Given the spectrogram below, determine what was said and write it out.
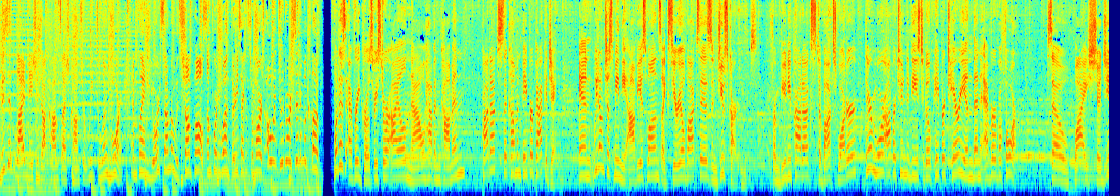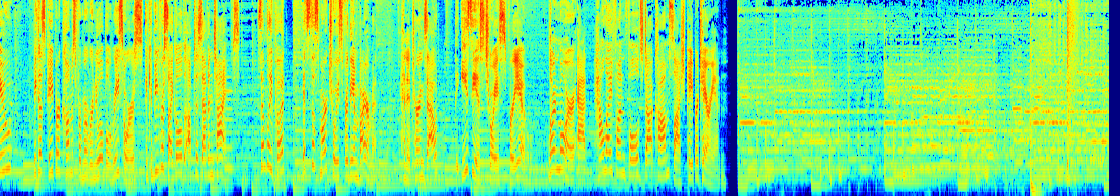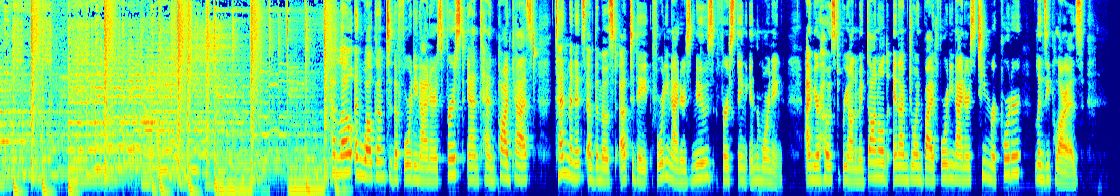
Visit LiveNation.com slash Concert to learn more and plan your summer with Sean Paul, Sum 41, 30 Seconds to Mars, oh, and Two Door Cinema Club. What does every grocery store aisle now have in common? Products that come in paper packaging. And we don't just mean the obvious ones like cereal boxes and juice cartons. From beauty products to boxed water, there are more opportunities to go papertarian than ever before. So, why should you? Because paper comes from a renewable resource and can be recycled up to seven times. Simply put, it's the smart choice for the environment. And it turns out, the easiest choice for you. Learn more at howlifeunfolds.com slash papertarian. Hello and welcome to the 49ers First and 10 podcast. 10 minutes of the most up to date 49ers news first thing in the morning. I'm your host, Brianna McDonald, and I'm joined by 49ers team reporter, Lindsay Pallares.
